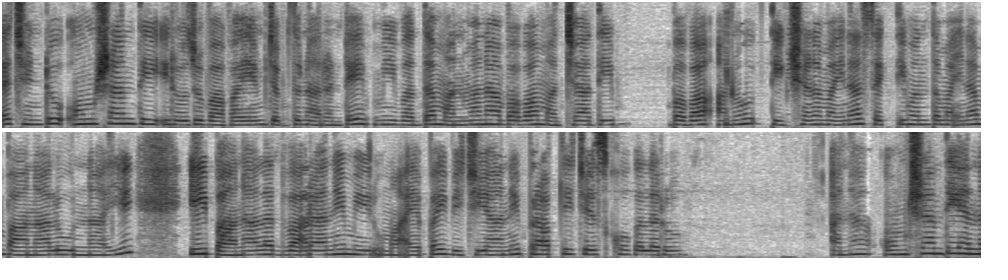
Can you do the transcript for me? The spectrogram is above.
అరే చింటూ ఓం శాంతి. ఈరోజు బాబా ఏం చెప్తున్నారంటే మీ వద్ద మన్మనాభవ మధ్యాది భవ అను తీక్షణమైన శక్తివంతమైన బాణాలు ఉన్నాయి. ఈ బాణాల ద్వారానే మీరు మాయపై విజయాన్ని ప్రాప్తి చేసుకోగలరు. అన్న ఓం శాంతి అన్న.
